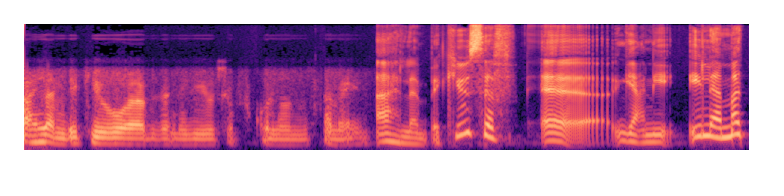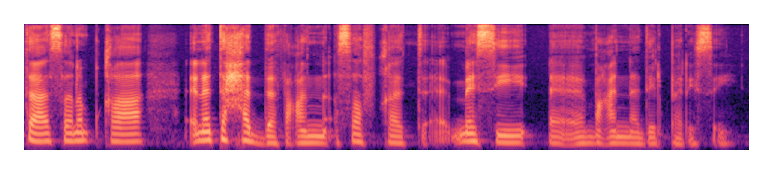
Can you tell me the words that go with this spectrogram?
أهلا بك وبزميلي يوسف وكل المستمعين. أهلا بك. يوسف آه، يعني إلى متى سنبقى نتحدث عن صفقة ميسي آه، مع النادي الباريسي؟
